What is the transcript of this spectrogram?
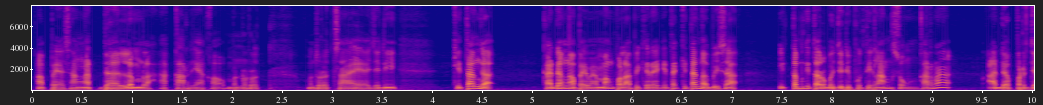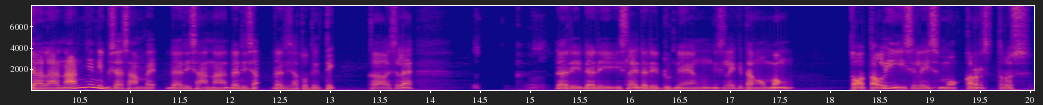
apa ya sangat dalam lah akarnya kalau menurut menurut saya jadi kita nggak kadang apa ya memang pola pikirnya kita kita nggak bisa hitam kita rubah jadi putih langsung. Karena ada perjalanannya nih bisa sampai dari sana dari dari satu titik ke istilah dari dari istilah dari dunia yang istilah kita ngomong totally istilahnya smokers terus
